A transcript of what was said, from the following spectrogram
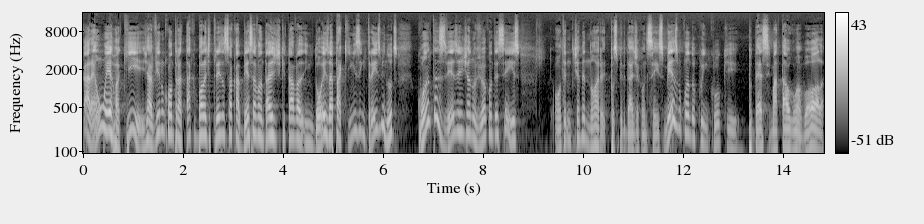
Cara, é um erro aqui, já vi no contra-ataque, bola de três na sua cabeça, a vantagem de que estava em dois vai para 15 em três minutos. Quantas vezes a gente já não viu acontecer isso? Ontem não tinha a menor possibilidade de acontecer isso. Mesmo quando o Quinn Cook pudesse matar alguma bola,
